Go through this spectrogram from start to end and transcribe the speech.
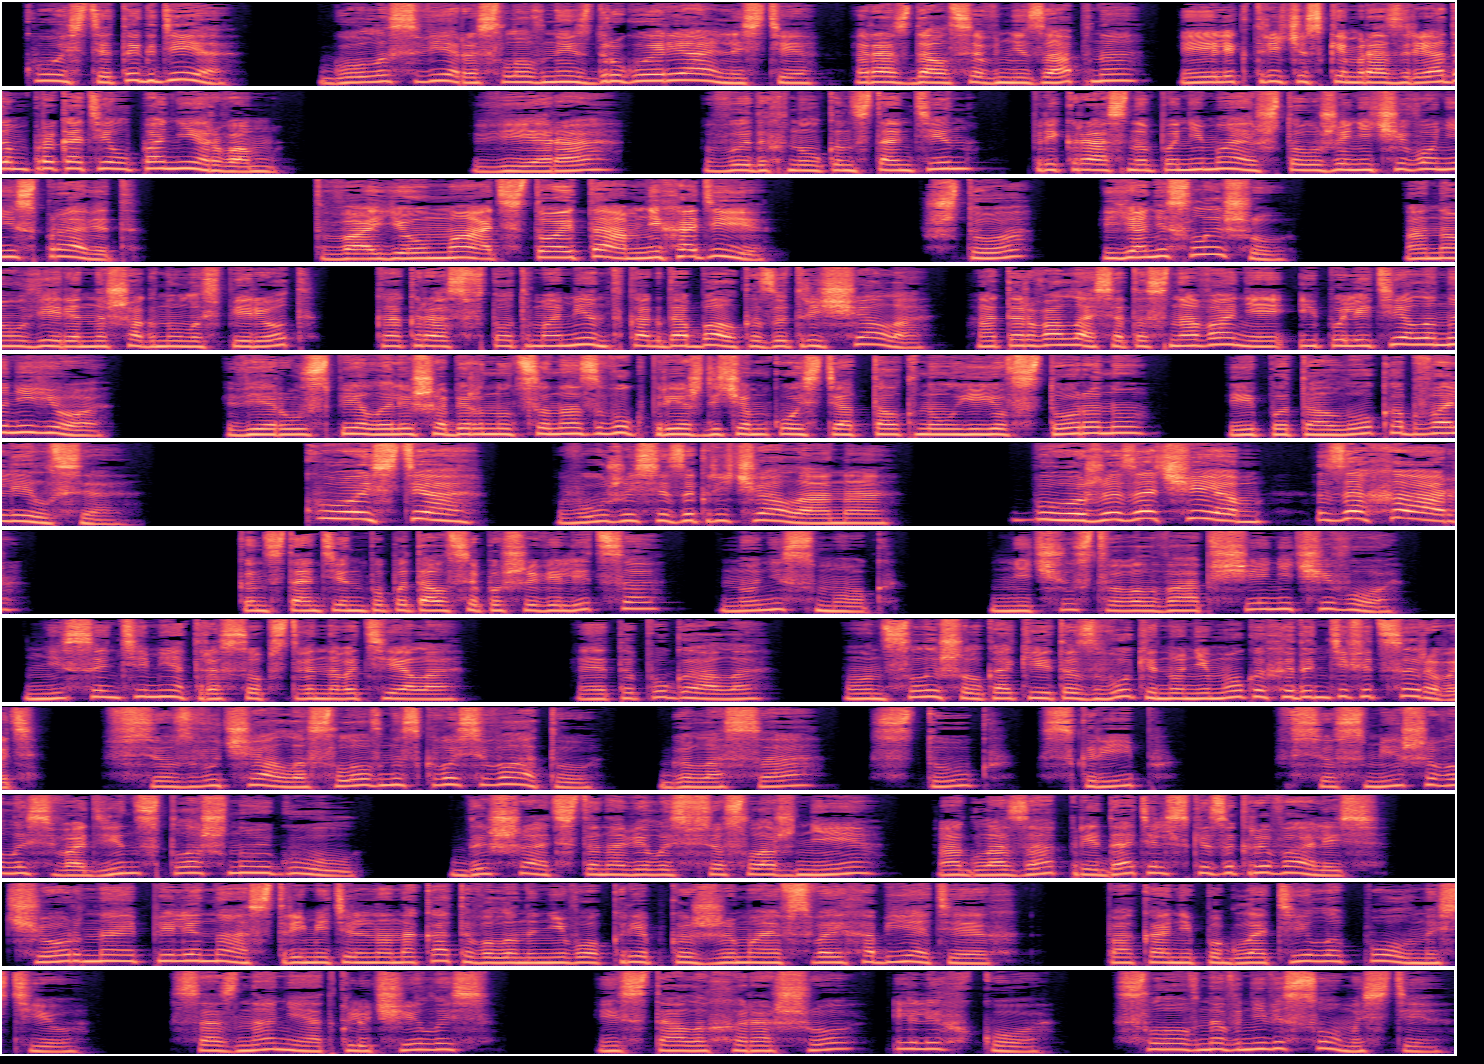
«Костя, ты где?» Голос Веры, словно из другой реальности, раздался внезапно и электрическим разрядом прокатил по нервам. «Вера?» — выдохнул Константин, прекрасно понимая, что уже ничего не исправит. «Твою мать, стой там, не ходи!» «Что? Я не слышу!» Она уверенно шагнула вперед, как раз в тот момент, когда балка затрещала, оторвалась от основания и полетела на нее. Вера успела лишь обернуться на звук, прежде чем Костя оттолкнул ее в сторону, и потолок обвалился. «Костя!» — в ужасе закричала она. «Боже, зачем? Захар!» Константин попытался пошевелиться, но не смог. Не чувствовал вообще ничего. Ни сантиметра собственного тела. Это пугало. Он слышал какие-то звуки, но не мог их идентифицировать. Все звучало, словно сквозь вату. Голоса, стук, скрип. Все смешивалось в один сплошной гул. Дышать становилось все сложнее, а глаза предательски закрывались. Черная пелена стремительно накатывала на него, крепко сжимая в своих объятиях, пока не поглотила полностью. Сознание отключилось, и стало хорошо и легко, словно в невесомости.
